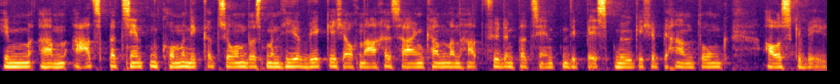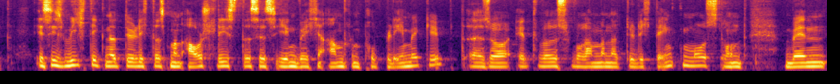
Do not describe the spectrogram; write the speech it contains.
im ähm, Arzt-Patienten-Kommunikation, dass man hier wirklich auch nachher sagen kann, man hat für den Patienten die bestmögliche Behandlung ausgewählt. Es ist wichtig natürlich, dass man ausschließt, dass es irgendwelche anderen Probleme gibt. Also etwas, woran man natürlich denken muss. Und wenn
